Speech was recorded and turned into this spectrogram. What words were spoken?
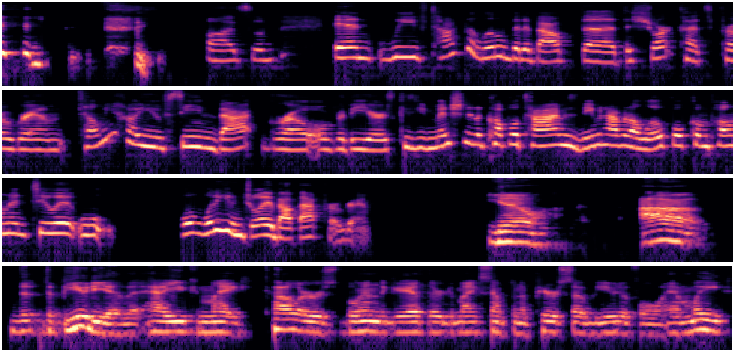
awesome. And we've talked a little bit about the the shortcuts program. Tell me how you've seen that grow over the years because you mentioned it a couple times and even having a local component to it. Well, what do you enjoy about that program? You know, I the the beauty of it, how you can make colors blend together to make something appear so beautiful. And we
